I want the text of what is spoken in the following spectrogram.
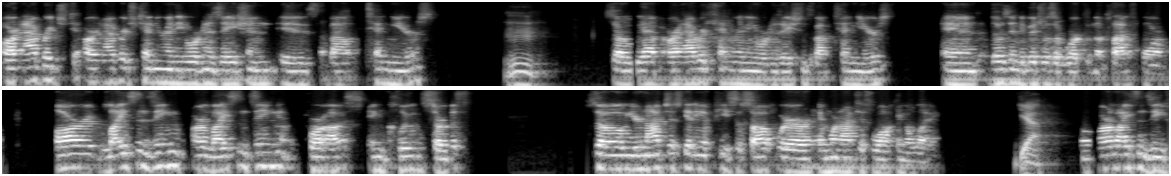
Our average our average tenure in the organization is about 10 years. Mm. So we have our average tenure in the organization is about 10 years, and those individuals have worked on the platform. Our licensing, our licensing for us includes service. So you're not just getting a piece of software and we're not just walking away. Yeah. Our licensing,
